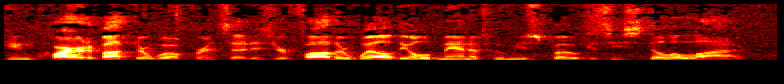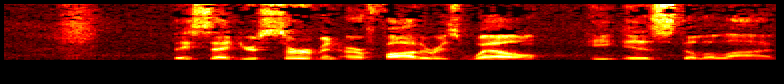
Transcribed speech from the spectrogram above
He inquired about their welfare and said, Is your father well, the old man of whom you spoke? Is he still alive? They said, Your servant, our father, is well. He is still alive.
